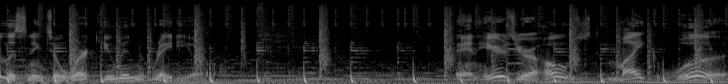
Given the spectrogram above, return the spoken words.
listening to WorkHuman Radio. And here's your host, Mike Wood.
